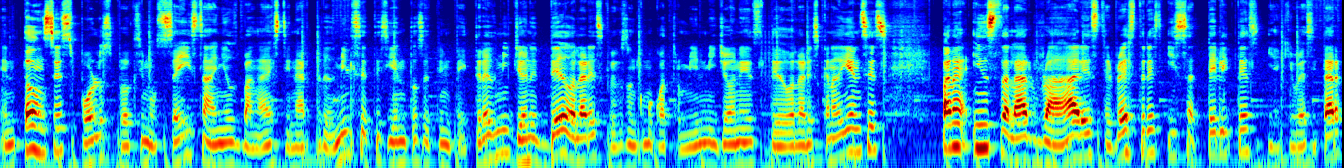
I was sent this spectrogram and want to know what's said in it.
Entonces, por los próximos seis años van a destinar 3.773 millones de dólares, creo que son como 4.000 millones de dólares canadienses para instalar radares terrestres y satélites, y aquí voy a citar,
